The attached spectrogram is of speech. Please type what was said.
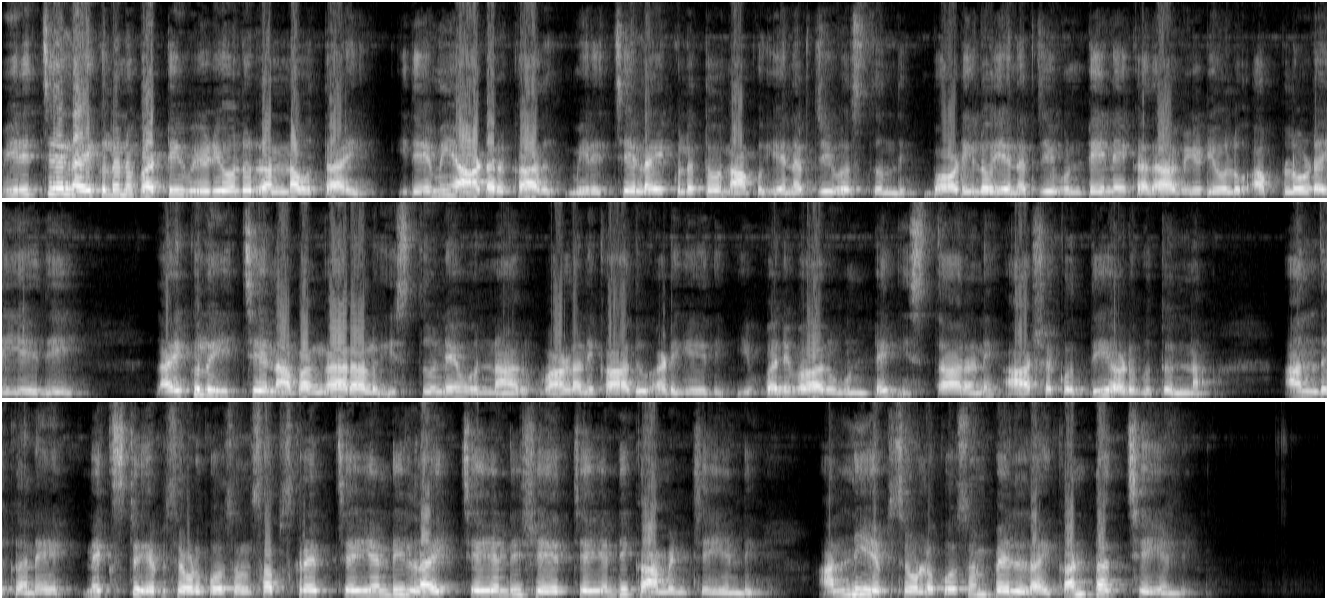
మీరిచ్చే లైకులను బట్టి వీడియోలు రన్ అవుతాయి. ఇదేమీ ఆర్డర్ కాదు. మీరిచ్చే లైకులతో నాకు ఎనర్జీ వస్తుంది. బాడీలో ఎనర్జీ ఉంటేనే కదా వీడియోలు అప్లోడ్ అయ్యేది. లైకులు ఇచ్చే నా బంగారాలు ఇస్తూనే ఉన్నారు. వాళ్ళని కాదు అడిగేది. ఇవ్వని వారు ఉంటే ఇస్తారని ఆశ కొద్దీ అడుగుతున్నా. అందుకనే నెక్స్ట్ ఎపిసోడ్ కోసం సబ్స్క్రైబ్ చేయండి లైక్ చేయండి షేర్ చేయండి కామెంట్ చేయండి. అన్ని ఎపిసోడ్ల కోసం బెల్ ఐకాన్ టచ్ చేయండి.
